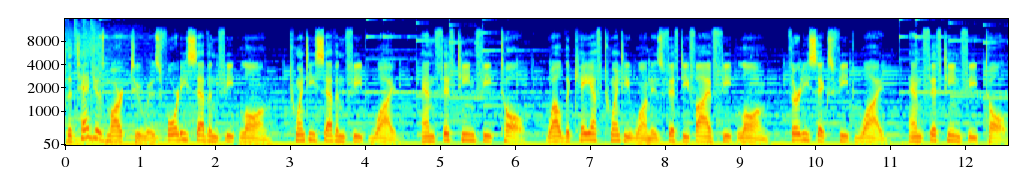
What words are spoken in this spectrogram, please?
The Tejas Mark II is 47 feet long, 27 feet wide, and 15 feet tall, while the KF-21 is 55 feet long, 36 feet wide, and 15 feet tall.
